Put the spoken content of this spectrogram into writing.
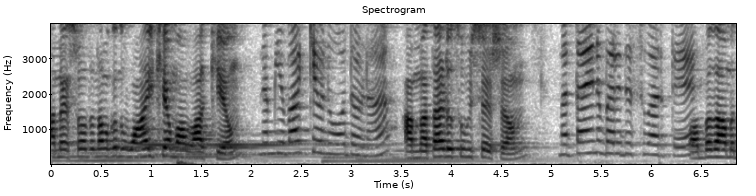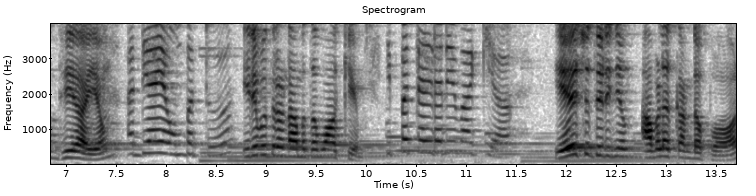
ആമേ സ്വതം നമുക്കൊന്ന് വായിക്കാം ആ വാക്യം ನಮಗೆ ವಾಕ್ಯವನ್ನು ಓದೋಣ ആ മത്തായുടെ സുവിശേഷം ಮತ್ತಾಯನ ಬರೆದ ಸುವಾರ್ತೆ ഒമ്പതാം അധ്യായം ಅಧ್ಯಾಯ ಒಂಬತ್ತು ഇരുപത്തിരണ്ടാമത്തെ വാക്യം ಇಪ್ಪತ್ತೆರಡನೇ ವಾಕ್ಯ യേശു തിരിഞ്ഞും അവളെ കണ്ടപ്പോൾ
